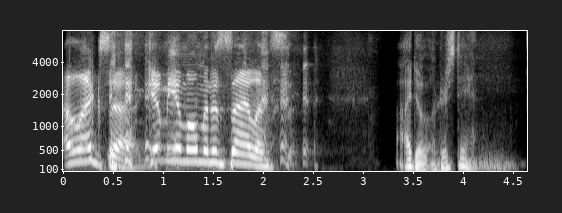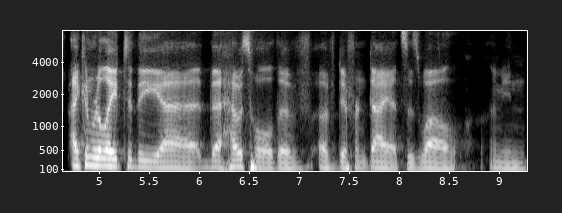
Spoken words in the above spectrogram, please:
Alexa, give me a moment of silence. I don't understand. I can relate to the uh, the household of of different diets as well. I mean,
